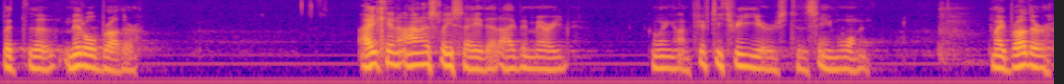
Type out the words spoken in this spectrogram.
But the middle brother, I can honestly say that I've been married going on 53 years to the same woman. My brother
